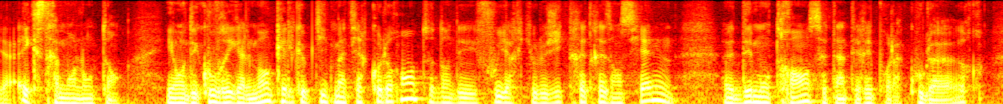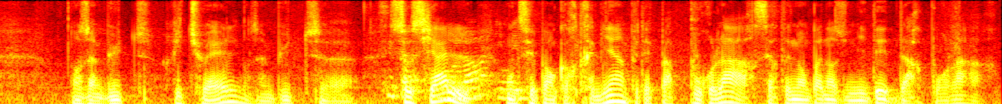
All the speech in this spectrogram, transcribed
y a extrêmement longtemps. Et on découvre également quelques petites matières colorantes dans des fouilles archéologiques très très anciennes, euh, démontrant cet intérêt pour la couleur, dans un but rituel, dans un but euh, social. On ne sait pas encore très bien, peut-être pas pour l'art, certainement pas dans une idée d'art pour l'art.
